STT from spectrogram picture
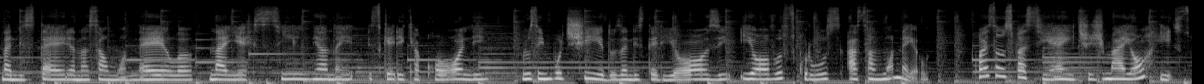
na listéria, na salmonela, na yersinia, na escherichia coli. Nos embutidos, a listeriose e ovos crus, a salmonela. Quais são os pacientes de maior risco?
